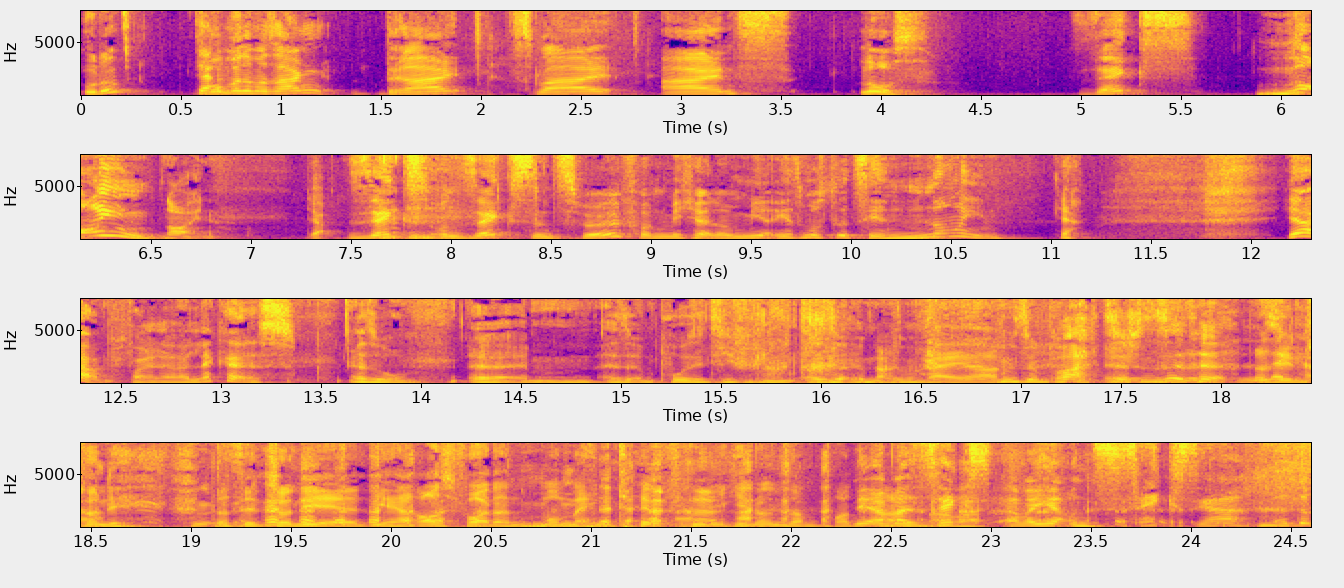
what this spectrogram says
Oder? Ja. Wollen wir mal sagen? Drei, zwei, eins, los. Sechs, neun! Neun. Ja. Sechs und sechs sind zwölf von Michael und mir. Jetzt musst du erzählen, neun. Ja. Ja, weil er lecker ist. Also, äh, im, also im positiven, also im, im, im sympathischen Sinne. Das sind schon die, das sind schon die, die herausfordernden Momente, finde ich, in unserem Podcast. Nee, aber sechs, aber ja, und sechs, ja, also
